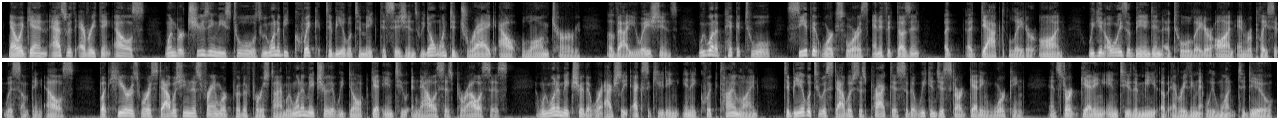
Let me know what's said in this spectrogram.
Now again, as with everything else, when we're choosing these tools, we want to be quick to be able to make decisions. We don't want to drag out long term evaluations. We want to pick a tool, see if it works for us, and if it doesn't, a- adapt later on. We can always abandon a tool later on and replace it with something else. But here, as we're establishing this framework for the first time, we want to make sure that we don't get into analysis paralysis. And we want to make sure that we're actually executing in a quick timeline to be able to establish this practice so that we can just start getting working and start getting into the meat of everything that we want to do.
